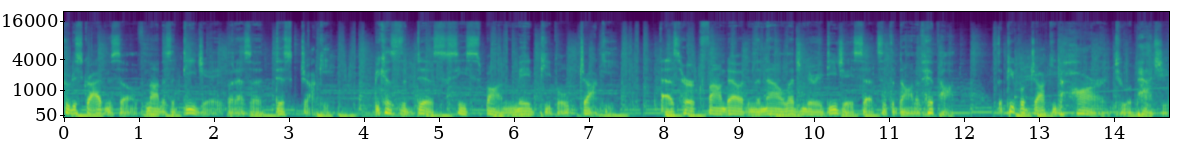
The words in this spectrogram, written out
who described himself not as a DJ but as a disc jockey because the discs he spun made people jockey. As Herc found out in the now legendary DJ sets at the dawn of hip hop, the people jockeyed hard to Apache,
